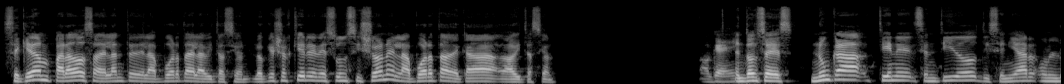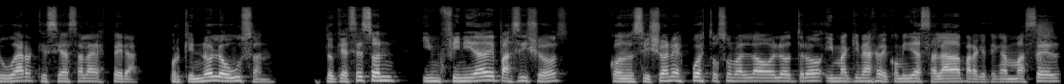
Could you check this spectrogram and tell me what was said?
se quedan parados adelante de la puerta de la habitación. Lo que ellos quieren es un sillón en la puerta de cada habitación. Entonces, nunca tiene sentido diseñar un lugar que sea sala de espera, porque no lo usan. Lo que hace son infinidad de pasillos con sillones puestos uno al lado del otro y máquinas de comida salada para que tengan más sed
